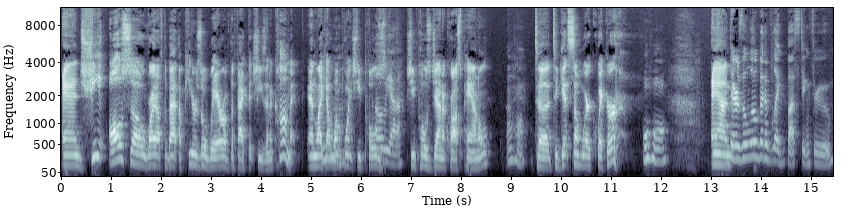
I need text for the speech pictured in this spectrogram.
and she also right off the bat appears aware of the fact that she's in a comic and like at one point she pulls Oh, yeah. she pulls jen across panel Uh-huh. to to get somewhere quicker and There's a little bit of like busting through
